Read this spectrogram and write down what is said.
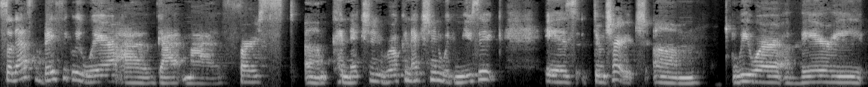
So that's basically where I got my first um, connection, real connection with music is through church. Um, we were a very,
